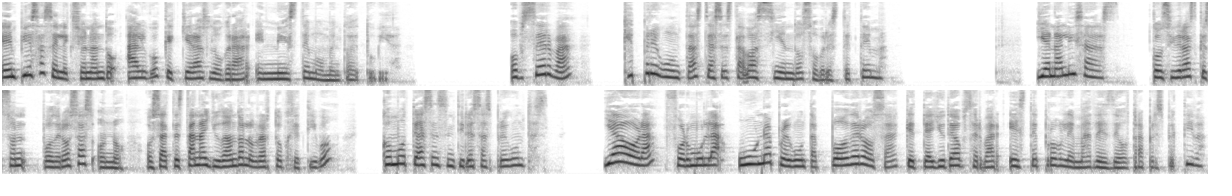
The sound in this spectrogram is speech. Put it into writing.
Empieza seleccionando algo que quieras lograr en este momento de tu vida. Observa qué preguntas te has estado haciendo sobre este tema. Y analizas, ¿consideras que son poderosas o no? O sea, ¿te están ayudando a lograr tu objetivo? ¿Cómo te hacen sentir esas preguntas? Y ahora formula una pregunta poderosa que te ayude a observar este problema desde otra perspectiva.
